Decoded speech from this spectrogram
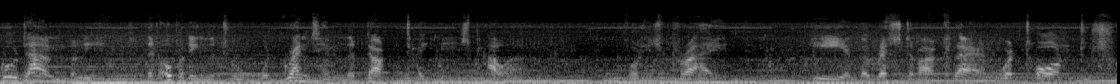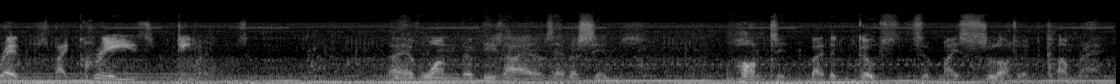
Gul'dan believed that opening the tomb would grant him the Dark Titan's power. For his pride, he and the rest of our clan were torn to shreds by crazed demons. I have wandered these isles ever since, haunted by the ghosts of my slaughtered comrades.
